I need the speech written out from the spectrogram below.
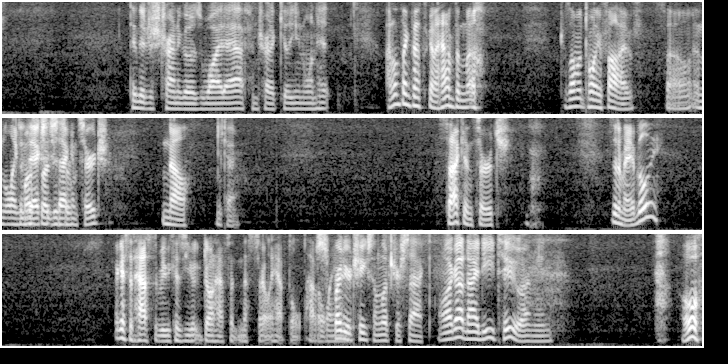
I think they're just trying to go as wide af and try to kill you in one hit. I don't think that's gonna happen though, because I'm at 25. So and like Did most they actually sack are- and search? no Okay. sack and search. Is it a May ability? I guess it has to be because you don't have to necessarily have to have a Spread land. your cheeks and lift your sack. Well, I got an ID too. I mean, Oh.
